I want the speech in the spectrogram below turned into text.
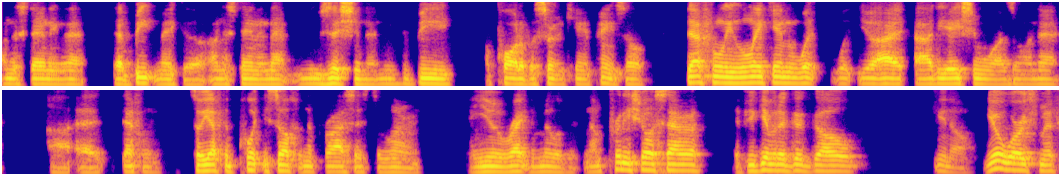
understanding that that beat maker, understanding that musician that needs to be a part of a certain campaign. So definitely linking what what your ideation was on that. Uh, definitely. So you have to put yourself in the process to learn, and you're right in the middle of it. And I'm pretty sure, Sarah, if you give it a good go, you know you're a wordsmith.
